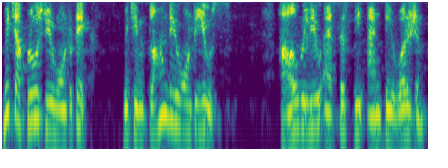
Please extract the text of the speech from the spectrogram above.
which approach do you want to take? Which implant do you want to use? How will you assess the anteversion?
